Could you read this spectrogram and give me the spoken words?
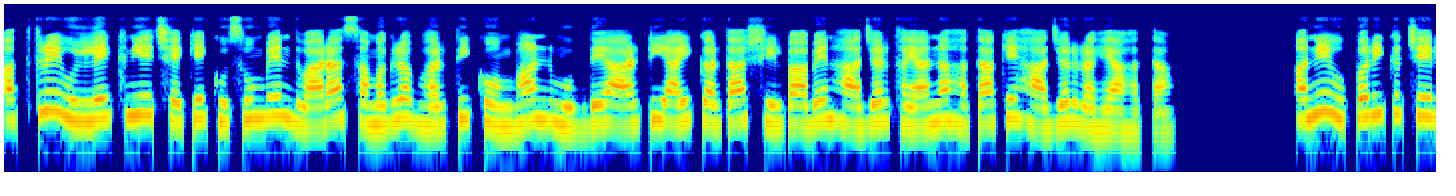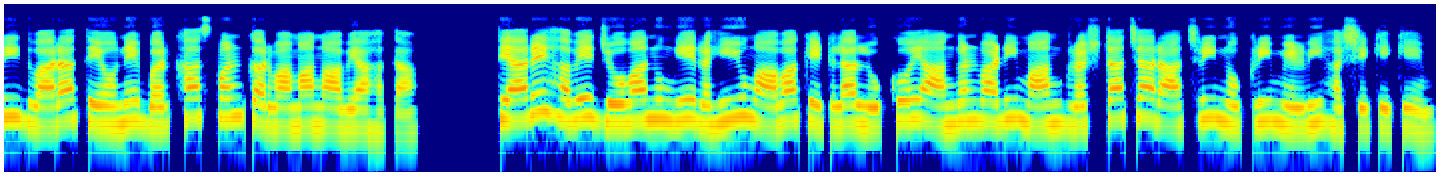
અત્રે ઉલ્લેખનીય છે કે કુસુમબેન દ્વારા સમગ્ર ભરતી કૌભાંડ મુદ્દે આરટીઆઈ કરતા શિલ્પાબેન હાજર થયા ન હતા કે હાજર રહ્યા હતા. અને ઉપરી કચેરી દ્વારા તેઓને બરખાસ્ત પણ કરવામાં આવ્યા હતા. ત્યારે હવે જોવાનું એ રહ્યું, આવા કેટલા લોકોએ આંગણવાડી માંગ, ભ્રષ્ટાચાર, આચરી નોકરી મેળવી હશે કે કેમ?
